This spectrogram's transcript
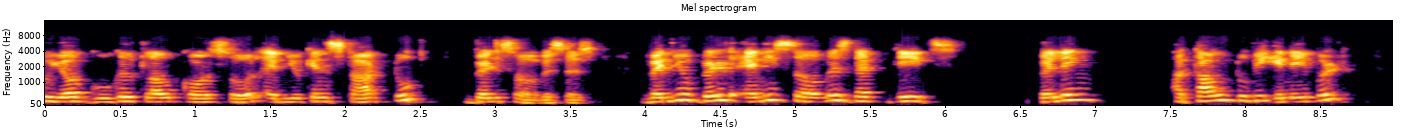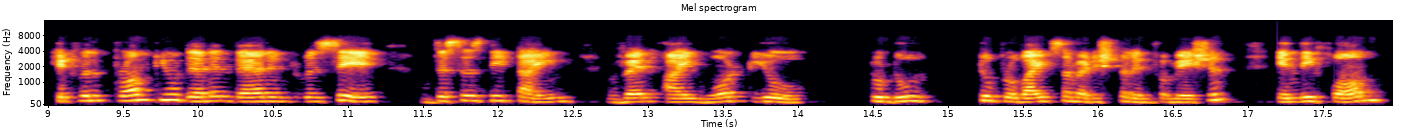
to your Google Cloud Console and you can start to build services. When you build any service that needs billing account to be enabled, it will prompt you then and there and it will say, this is the time when I want you to do to provide some additional information in the form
